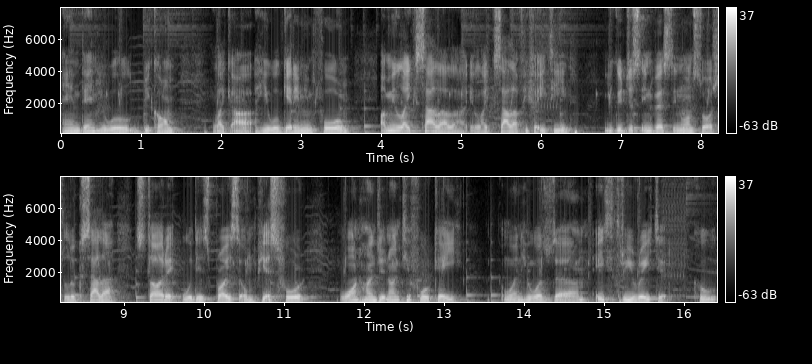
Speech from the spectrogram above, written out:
and then he will become like uh, he will get in form I mean like Salah like, like Salah FIFA 18 you could just invest in one watch. Look, Salah started with his price on PS4 194k when he was um, 83 rated. Cool.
